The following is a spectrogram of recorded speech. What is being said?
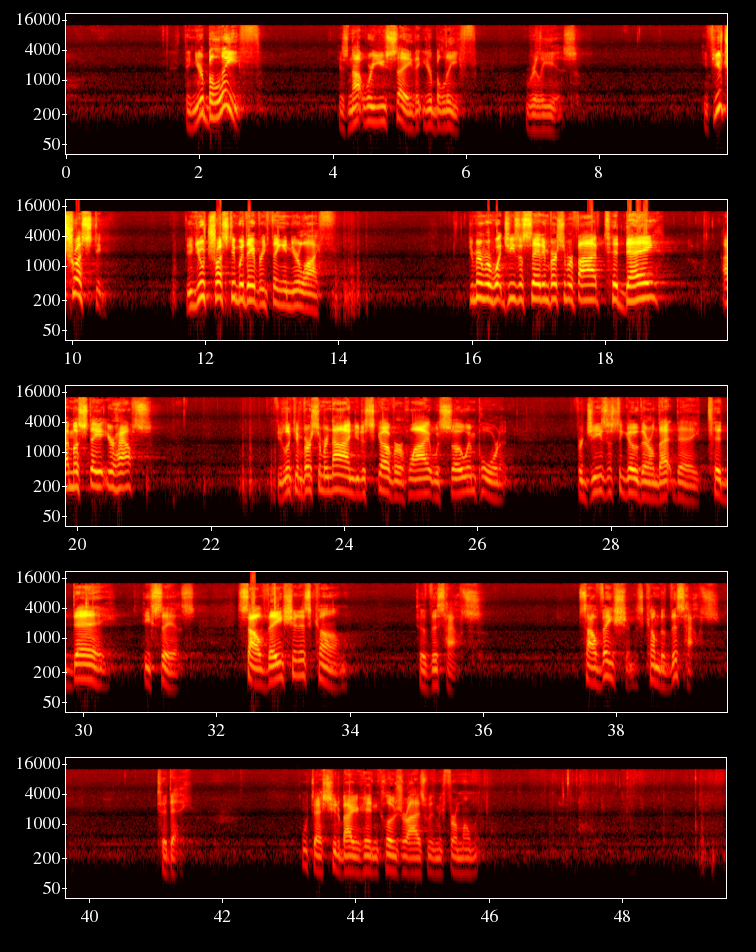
then your belief is not where you say that your belief really is. If you trust Him, then you'll trust Him with everything in your life. Do you remember what Jesus said in verse number five? Today I must stay at your house If you look in verse number nine, you discover why it was so important for Jesus to go there on that day. Today, he says, salvation has come to this house. salvation has come to this house today. I want to ask you to bow your head and close your eyes with me for a moment.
